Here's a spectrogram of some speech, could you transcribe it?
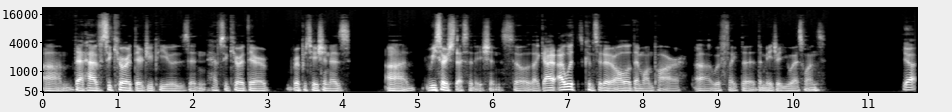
um, that have secured their GPUs and have secured their reputation as uh, research destinations. So, like, I, I would consider all of them on par uh, with like the the major US ones. Yeah,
